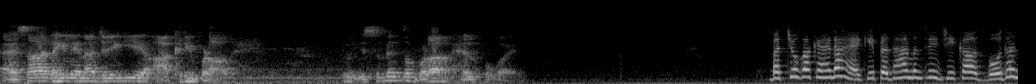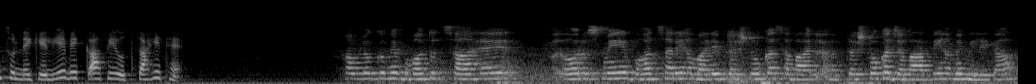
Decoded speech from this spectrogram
ऐसा नहीं लेना चाहिए कि ये आखिरी पड़ाव है। तो इसमें तो बड़ा हेल्प होगा। बच्चों का कहना है कि प्रधानमंत्री जी का उद्बोधन सुनने के लिए वे काफ़ी उत्साहित हैं। हम लोगों में बहुत उत्साह है और उसमें बहुत सारे हमारे प्रश्नों का सवाल प्रश्नों का जवाब भी हमें मिलेगा।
